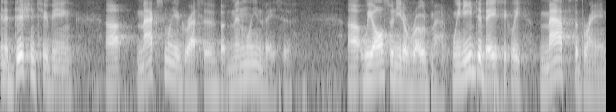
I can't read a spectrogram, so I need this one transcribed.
in addition to being uh, maximally aggressive but minimally invasive, uh, we also need a roadmap. We need to basically map the brain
